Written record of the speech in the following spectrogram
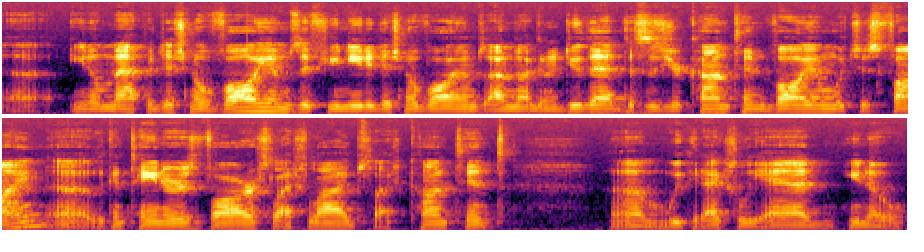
uh, you know, map additional volumes. If you need additional volumes, I'm not going to do that. This is your content volume, which is fine. Uh, the container is var slash lib slash content. Um, we could actually add, you know,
